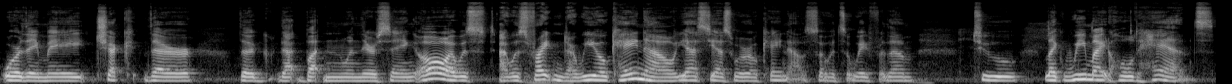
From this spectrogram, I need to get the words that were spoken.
Or they may check their the that button when they're saying, "Oh, I was I was frightened. Are we okay now?" Yes, yes, we're okay now. So it's a way for them to like we might hold hands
